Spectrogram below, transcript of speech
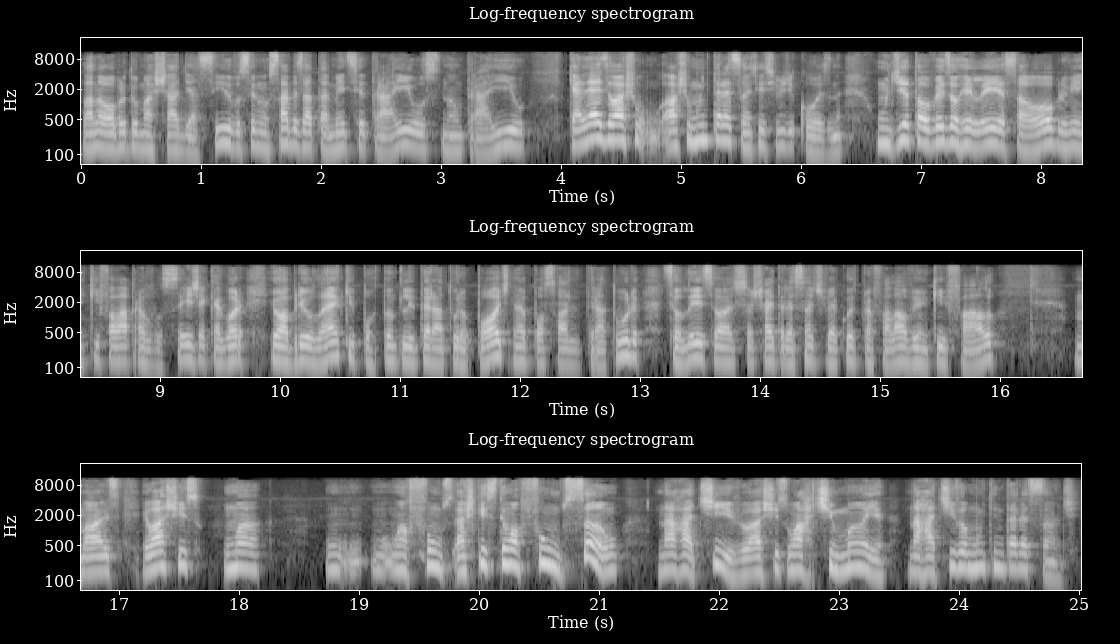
lá na obra do Machado de Assis. Você não sabe exatamente se traiu ou se não traiu. Que, aliás, eu acho, acho muito interessante esse tipo de coisa. Né? Um dia talvez eu releia essa obra e venha aqui falar para vocês, já que agora eu abri o leque, portanto, literatura pode, né? Eu posso falar de literatura. Se eu ler, se eu achar interessante, tiver coisa para falar, eu venho aqui e falo. Mas eu acho isso uma, uma função. Acho que isso tem uma função narrativa, eu acho isso uma artimanha narrativa muito interessante.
